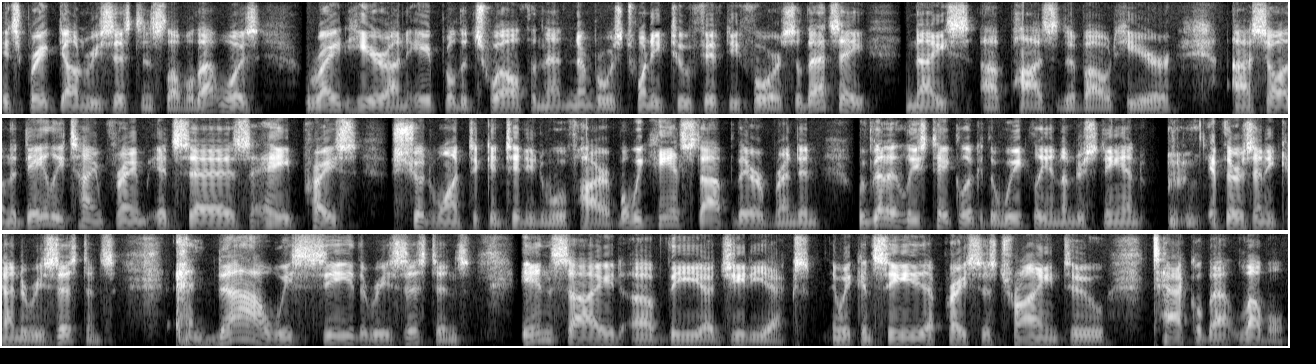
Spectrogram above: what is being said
its breakdown resistance level. That was right here on April the 12th, and that number was 2254. So that's a nice uh, positive out here. Uh, so on the daily time frame, it says, hey, price should want to continue to move higher. But we can't stop there, Brendan. We've got to at least take a look at the weekly and understand if there's any kind of resistance. And now we see the resistance inside of the uh, GDX. And we can see that price is trying to tackle that level.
